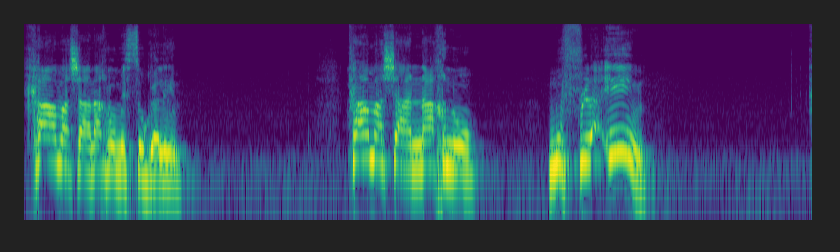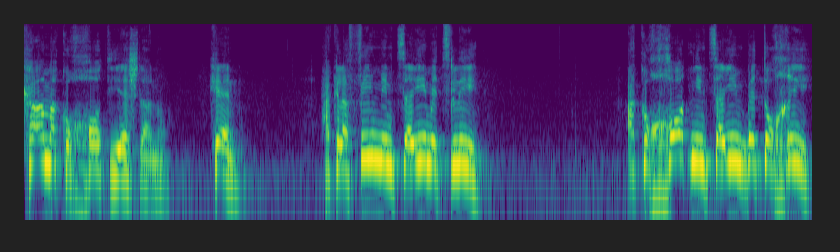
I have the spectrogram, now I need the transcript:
כמה שאנחנו מסוגלים. כמה שאנחנו מופלאים. כמה כוחות יש לנו. כן, הקלפים נמצאים אצלי. הכוחות נמצאים בתוכי.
